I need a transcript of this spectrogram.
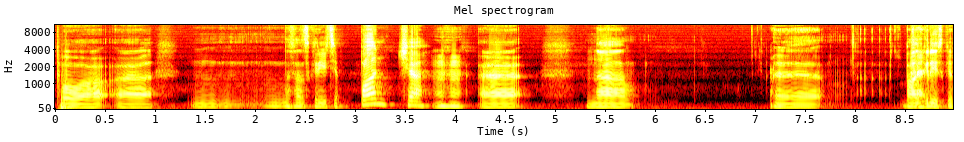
по, э, на санскрите «панча», uh-huh. э, на, э, по-английски,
